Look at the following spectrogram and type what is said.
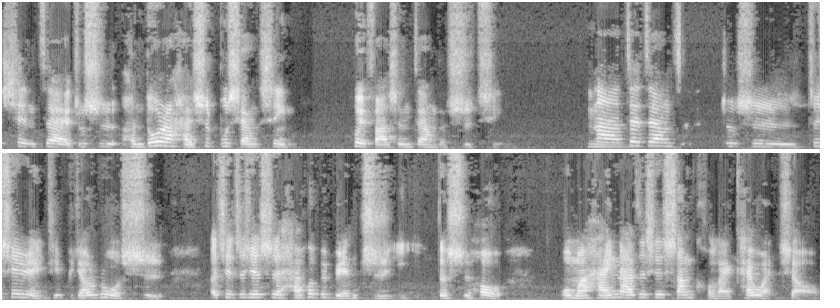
现在就是很多人还是不相信会发生这样的事情。那在这样子，就是这些人已经比较弱势，而且这些事还会被别人质疑的时候，我们还拿这些伤口来开玩笑，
